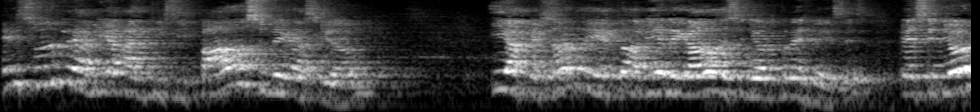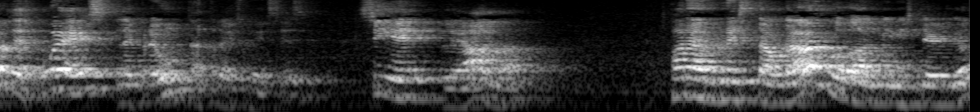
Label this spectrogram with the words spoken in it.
Jesús le había anticipado su negación y a pesar de esto había negado al Señor tres veces. El Señor después le pregunta tres veces si Él le ama para restaurarlo al ministerio,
